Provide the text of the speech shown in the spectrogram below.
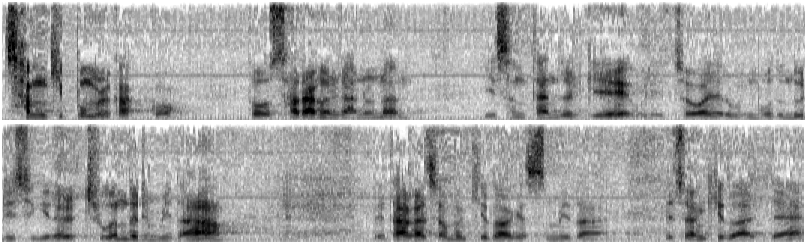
참 기쁨을 갖고 또 사랑을 나누는 이 성탄절기에 우리 저와 여러분 모두 누리시기를 축원드립니다. 우리 다 같이 한번 기도하겠습니다. 이 시간 기도할 때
